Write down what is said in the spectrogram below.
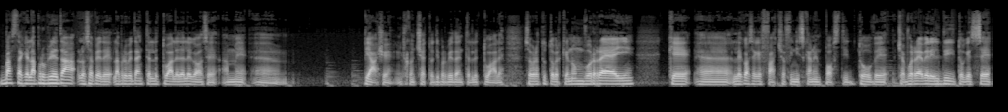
Basta che la proprietà, lo sapete, la proprietà intellettuale delle cose a me eh, piace il concetto di proprietà intellettuale, soprattutto perché non vorrei che eh, le cose che faccio finiscano in posti dove, cioè vorrei avere il diritto che se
